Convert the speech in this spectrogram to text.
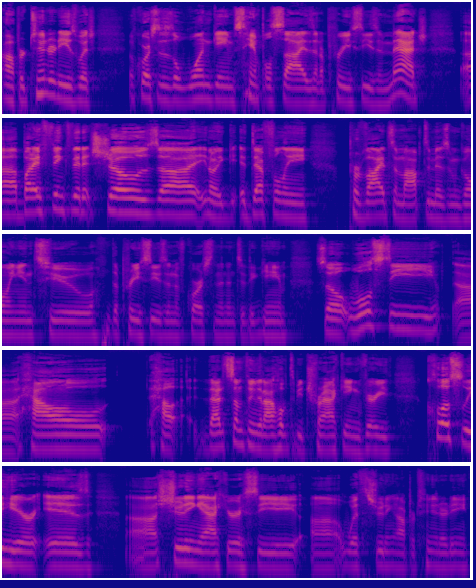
opportunities, which of course is a one game sample size in a preseason match. Uh, but I think that it shows, uh, you know, it, it, definitely provides some optimism going into the preseason, of course, and then into the game. So we'll see uh, how how that's something that I hope to be tracking very closely here is uh, shooting accuracy uh, with shooting opportunity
